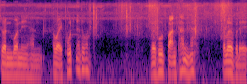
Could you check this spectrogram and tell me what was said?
ส่วนบนนี้หันเอาไว้พุทธนะทุกคนไว้พุทธปานขั้นนะก็เลยประเดี๋ยว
